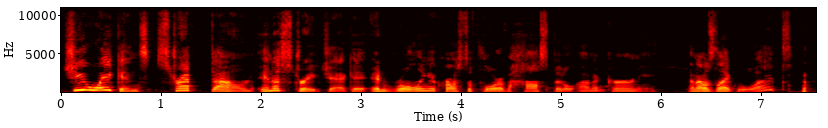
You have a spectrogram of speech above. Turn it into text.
She awakens strapped down in a straitjacket and rolling across the floor of a hospital on a gurney. And I was like, what?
